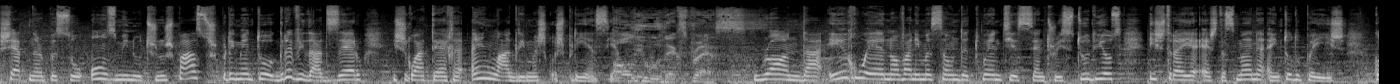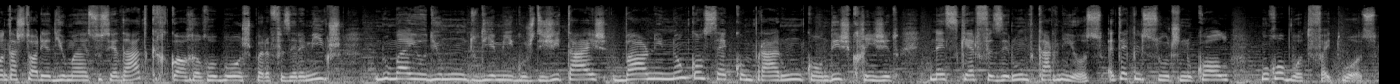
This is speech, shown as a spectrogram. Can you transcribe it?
Shatner passou 11 minutos no espaço, experimentou gravidade zero e chegou à Terra em lágrimas com a experiência. Hollywood Express. Ron dá erro é a nova animação da 20th Century Studios e estreia esta semana em todo o país. Conta a história de uma sociedade que recorre a robôs para fazer amigos. No meio de um mundo de amigos digitais, Barney não consegue comprar um com disco rígido, nem sequer fazer um de carne e osso, até que lhe surge no colo um robô defeituoso.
